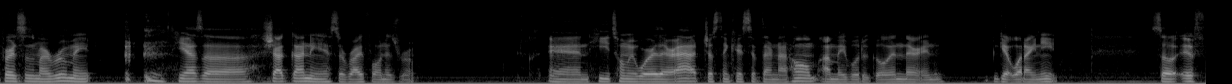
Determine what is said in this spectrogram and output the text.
for instance, my roommate, he has a shotgun. And he has a rifle in his room, and he told me where they're at, just in case if they're not home, I'm able to go in there and get what I need. So if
